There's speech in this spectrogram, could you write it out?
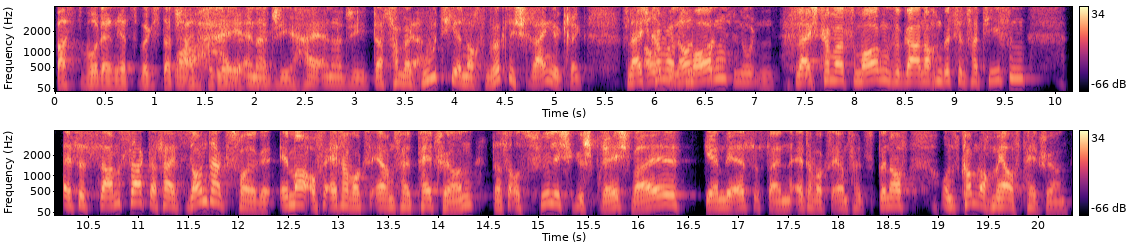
was, wo denn jetzt wirklich das oh, Scheißproblem high ist. High Energy, High Energy. Das haben wir ja. gut hier noch wirklich reingekriegt. Vielleicht oh, können wir es genau morgen, vielleicht können wir es morgen sogar noch ein bisschen vertiefen. Es ist Samstag, das heißt Sonntagsfolge, immer auf Ethervox Ehrenfeld Patreon. Das ausführliche Gespräch, weil GMDS ist ein Ethervox Ehrenfeld Spin-off und es kommt noch mehr auf Patreon.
